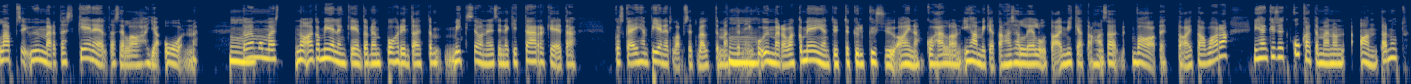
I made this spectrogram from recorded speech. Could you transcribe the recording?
lapsi ymmärtäisi, keneltä se lahja on. Mm. Toi on mun mielestä no, aika mielenkiintoinen pohdinta, että miksi se on ensinnäkin tärkeää, koska eihän pienet lapset välttämättä Mm. niin kuin ymmärrä, vaikka meidän tyttö kyllä kysyy aina, kun hänellä on ihan mikä tahansa lelu tai mikä tahansa vaate tai tavara, niin hän kysyy, että kuka tämän on antanut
